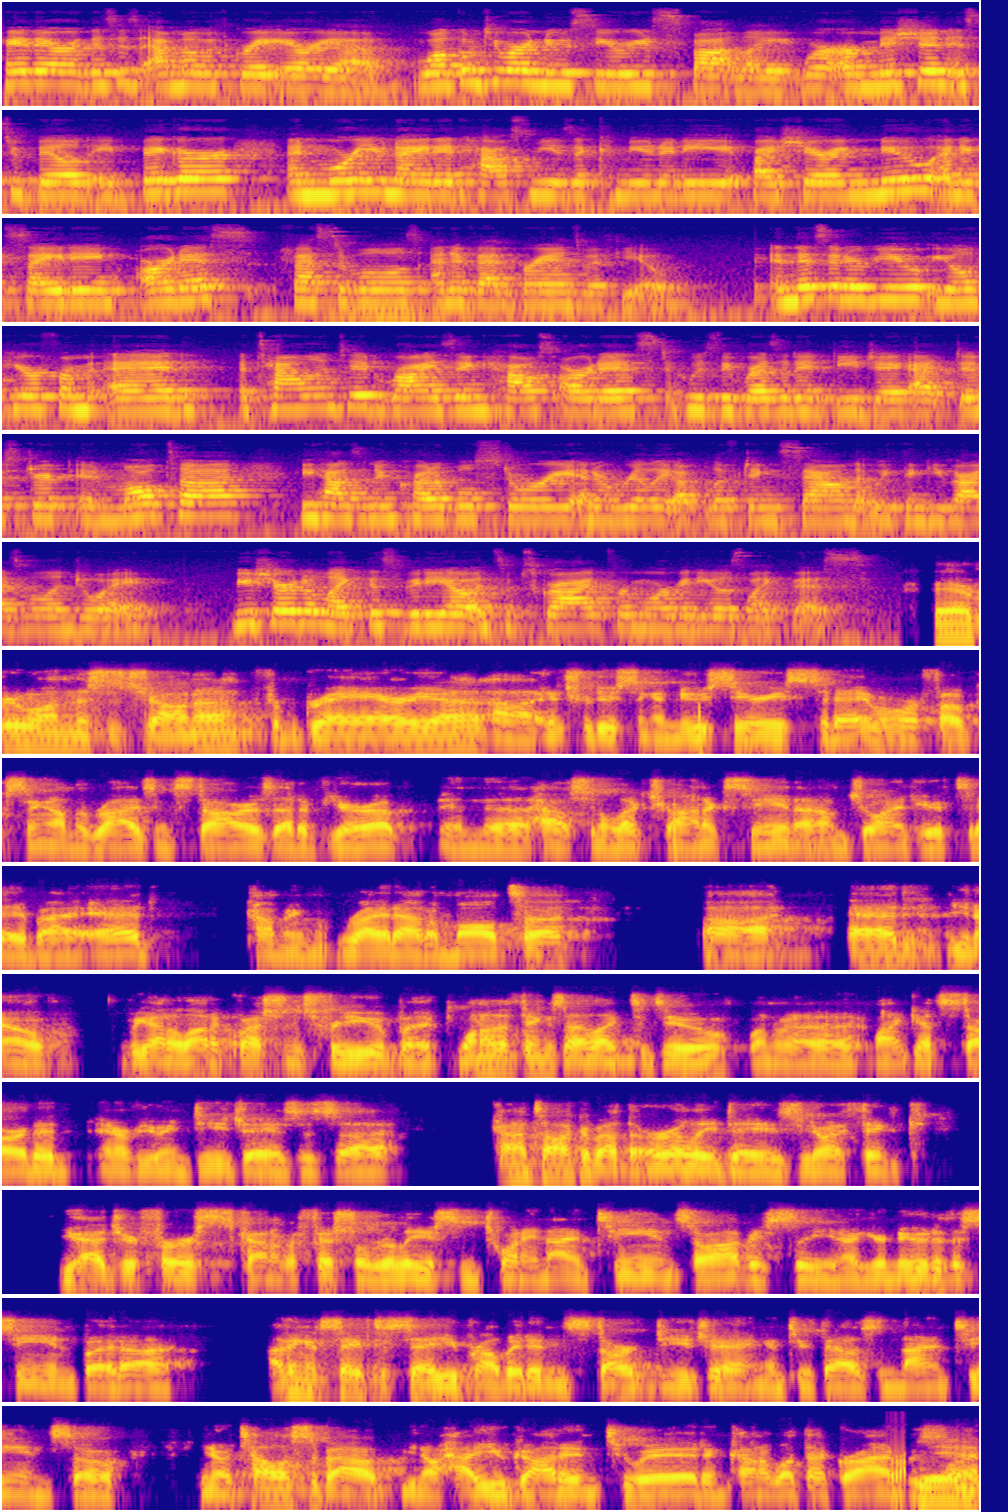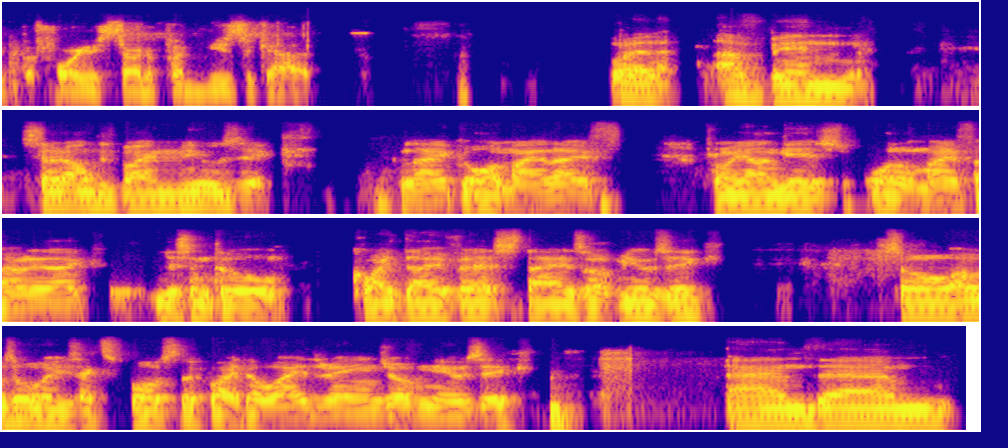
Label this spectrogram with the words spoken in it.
Hey there, this is Emma with Gray Area. Welcome to our new series, Spotlight, where our mission is to build a bigger and more united house music community by sharing new and exciting artists, festivals, and event brands with you. In this interview, you'll hear from Ed, a talented rising house artist who is the resident DJ at District in Malta. He has an incredible story and a really uplifting sound that we think you guys will enjoy. Be sure to like this video and subscribe for more videos like this. Hey everyone, this is Jonah from Gray Area, uh, introducing a new series today where we're focusing on the rising stars out of Europe in the house and electronics scene. I'm joined here today by Ed, coming right out of Malta. Uh, Ed, you know, we got a lot of questions for you, but one of the things I like to do when uh, when I get started interviewing DJs is uh, kind of talk about the early days. You know, I think you had your first kind of official release in 2019, so obviously, you know, you're new to the scene, but uh, I think it's safe to say you probably didn't start DJing in 2019. So, you know, tell us about you know how you got into it and kind of what that grind was yeah. like before you started putting music out. Well, I've been surrounded by music like all my life. From a young age, all of my family like listen to quite diverse styles of music. So I was always exposed to quite a wide range of music. And um,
